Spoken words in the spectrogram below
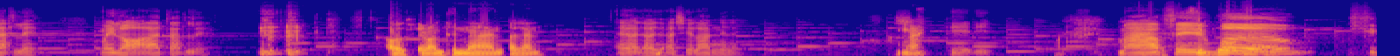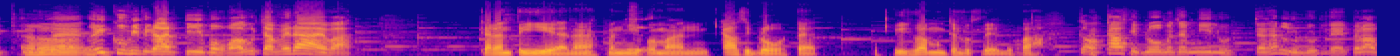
จัดเลย ไม่รอแล้วจัดเลย เอาเคลอนขึ้นนานแล้วกัน เออเอาเอาเชลอนนี่แหละ มา เท่ดี มาครับเฟสิบเบโลอแรกร์สิบโลแรกเออเอ้ยกูมีการันตีบอกว่าวะกูจำไม่ได้ว่ะการันตีอะนะ มันมีประมาณเก้าสิบโล แต่อยู่ที่ว่ามึงจะหลุดเลยหรือเปล่า ก็เก้าสิบโลมันจะมีหลุด แต่ถ้าหลุดหลุดเลยไปรอบ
